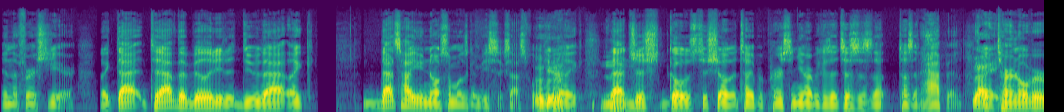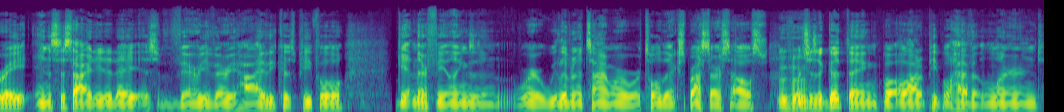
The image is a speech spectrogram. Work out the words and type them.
in the first year. Like that, to have the ability to do that, like that's how you know someone's gonna be successful. Mhm. Like that just goes to show the type of person you are because that just doesn't, doesn't happen. The Right. turnover rate in society today is very, very high because people get in their feelings and where we live in a time where we're told to express ourselves, Mm-hmm. which is a good thing, but a lot of people haven't learned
